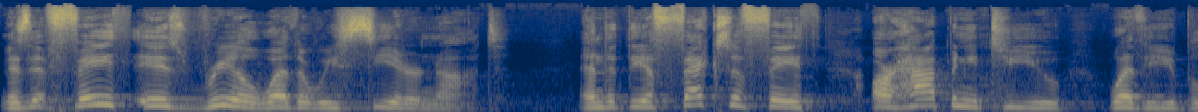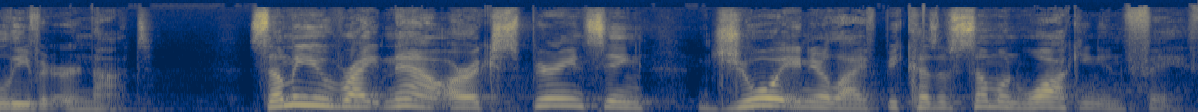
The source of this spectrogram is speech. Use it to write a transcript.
is that faith is real whether we see it or not. And that the effects of faith are happening to you whether you believe it or not. Some of you right now are experiencing joy in your life because of someone walking in faith.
